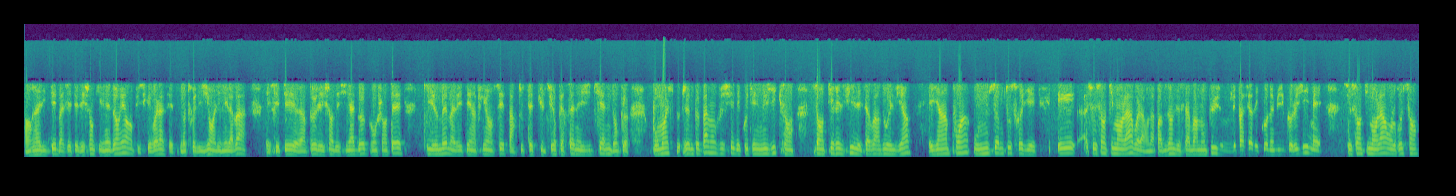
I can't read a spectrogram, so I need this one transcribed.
en réalité, bah, c'était des chants qui venaient d'Orient, puisque voilà, c'est notre religion née là-bas, et c'était euh, un peu les chants des synagogues qu'on chantait, qui eux-mêmes avaient été influencés par toute cette culture persane égyptienne. Donc, euh, pour moi, je, je ne peux pas m'empêcher d'écouter une musique sans, sans tirer le fil et savoir d'où elle vient. Et il y a un point où nous sommes tous reliés. Et ce sentiment-là, voilà, on n'a pas besoin de le savoir non plus. Je ne vais pas faire des cours de musicologie, mais ce sentiment-là, on le ressent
